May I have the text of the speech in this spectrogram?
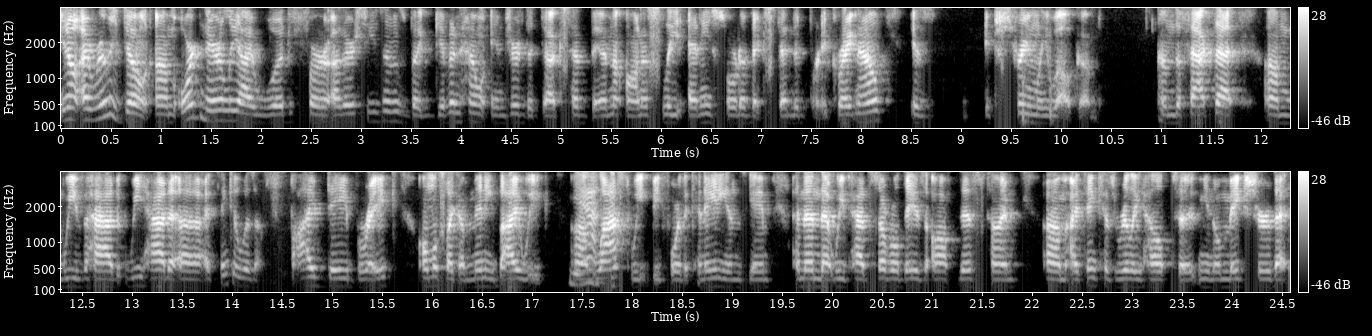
You know, I really don't. Um, ordinarily, I would for other seasons, but given how injured the Ducks have been, honestly, any sort of extended break right now is extremely welcomed. Um, the fact that um, we've had we had uh, I think it was a five day break, almost like a mini bye week um, last week before the Canadiens game, and then that we've had several days off this time, um, I think has really helped to you know make sure that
